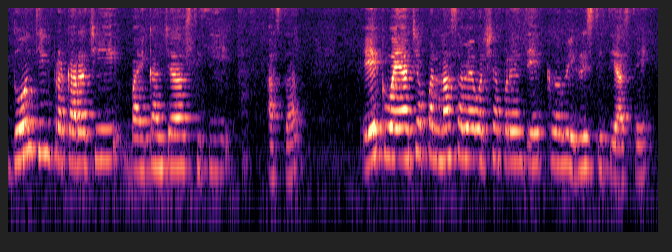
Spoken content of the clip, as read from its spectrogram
दोन तीन प्रकाराची बायकांच्या स्थिती असतात. एक वयाच्या पन्नासाव्या वर्षापर्यंत एक वेगळी स्थिती असते.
